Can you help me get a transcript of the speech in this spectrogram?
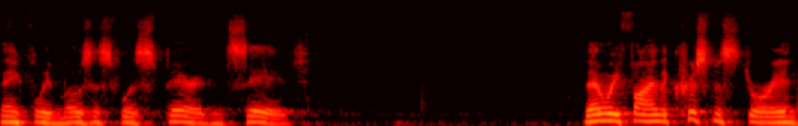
Thankfully, Moses was spared and saved. Then we find the Christmas story. And,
